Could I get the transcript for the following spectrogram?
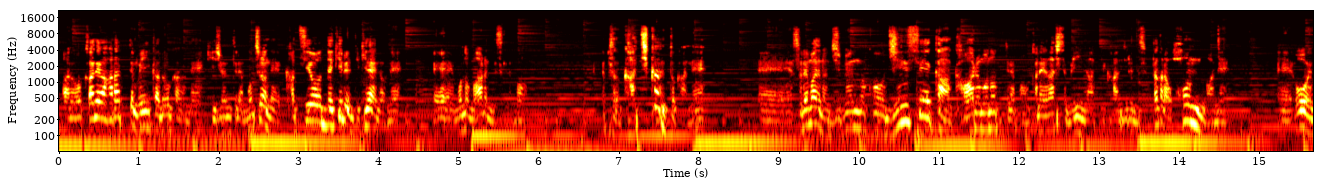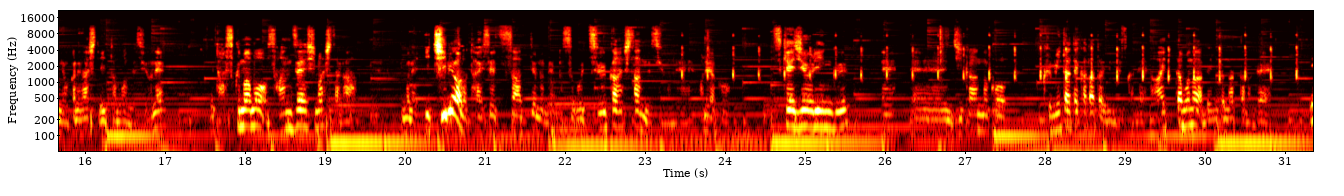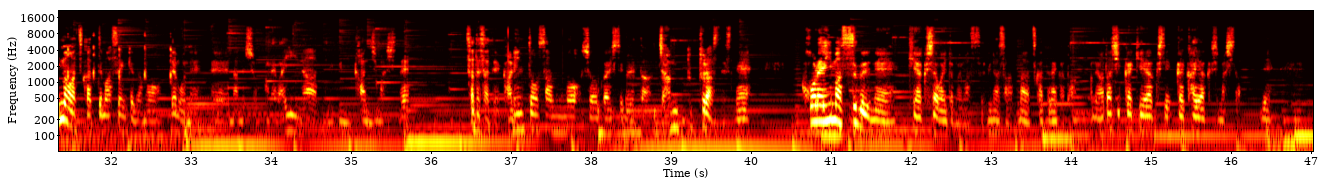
あの、お金を払ってもいいかどうかのね、基準っていうのはもちろんね、活用できる、できないのね、えー、ものもあるんですけども、やっぱその価値観とかね、えー、それまでの自分のこう人生観が変わるものっていうのはやっぱお金出してもいいなって感じるんですよ。だから本はね、えー、大いにお金出していいと思うんですよね。タスクマも3000しましたが、でもね、1秒の大切さっていうので、やっぱすごい痛感したんですよね。あるいはこう、スケジューリング、ね、えー、時間のこう、組み立て方というんですかね、ああいったものが勉強になったので、今は使ってませんけども、でもね、えー、なんでしょう、あれはいいなっていうふうに感じましたね。さてさて、かりんとうさんの紹介してくれたジャンププラスですね。これ今すぐね、契約した方がいいと思います。皆さん、まだ使ってない方。ね、私一回契約して、一回解約しました。ね。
